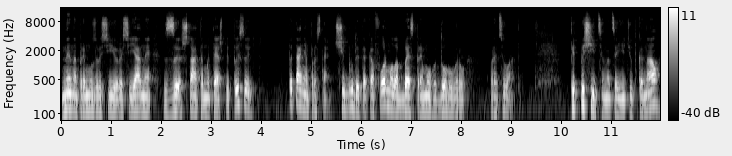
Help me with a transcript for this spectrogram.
не напряму з Росією. Росіяни з Штатами теж підписують. Питання просте: чи буде така формула без прямого договору працювати? Підпишіться на цей YouTube канал,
